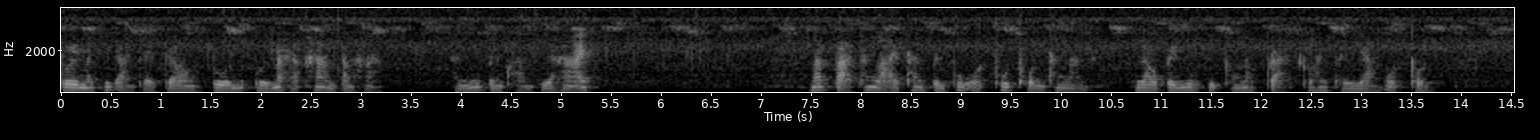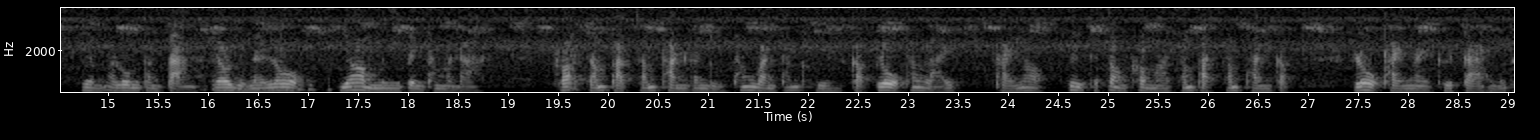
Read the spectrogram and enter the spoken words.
โดยไมาคิดอ่านแต่ตรองโดยโดยไม่หักห้ามต่างหากอันนี้เป็นความเสียหาย นักปราชญ์ทั้งหลายท่านเป็นผู้อดผู้ทนทั้งนั้น เราเป็นลูกศิษย์ของนักปราชญ์ก็ให้พยายามอดทน เรื่องอารมณ์ต่างๆ เราอยู่ในโลกย่อมมีเป็นธรรมดา เพราะสัมผัสสัมพันธ์กันอยู่ทั้งวันทั้งคืนกับโลกทั้งหลายภายนอกที่จะต้องเข้ามาสัมผัสสัมพันธ์กับโลกภายในคือตาหูจ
